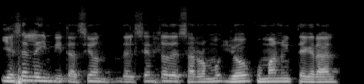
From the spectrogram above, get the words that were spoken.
Y esa es la invitación del Centro de Desarrollo Humano Integral.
